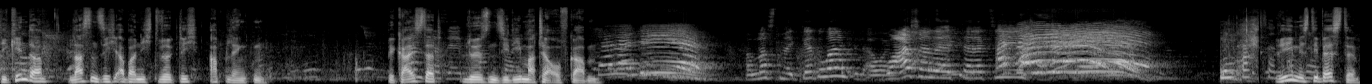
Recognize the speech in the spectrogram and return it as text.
Die Kinder lassen sich aber nicht wirklich ablenken. Begeistert lösen sie die Matheaufgaben. Riem ist die Beste.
